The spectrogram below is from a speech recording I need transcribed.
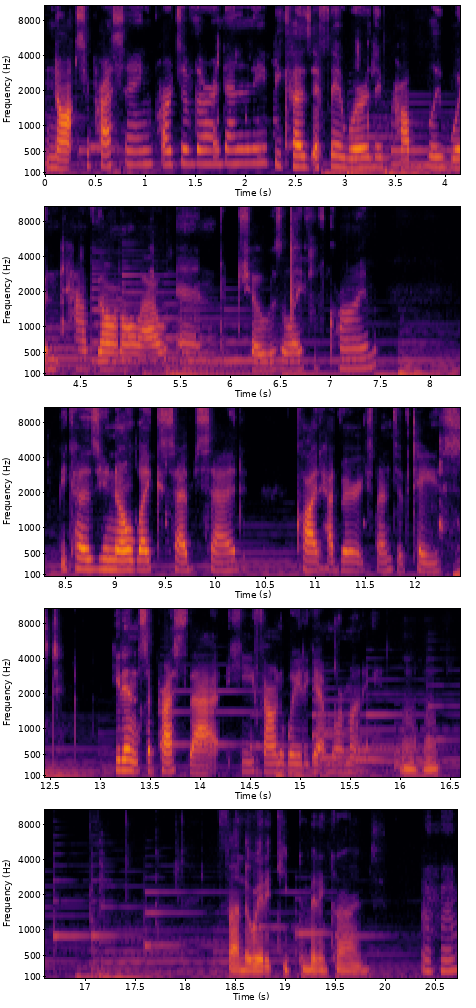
not suppressing parts of their identity because if they were, they probably wouldn't have gone all out and chose a life of crime. Because, you know, like Seb said, Clyde had very expensive taste. He didn't suppress that, he found a way to get more money. Mm-hmm. Found a way to keep committing crimes. hmm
